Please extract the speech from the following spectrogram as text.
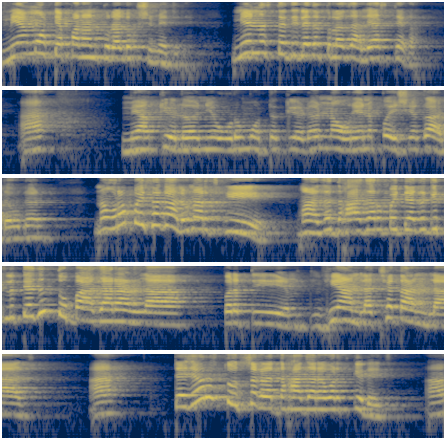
मी मोठ्यापणानं तुला लक्ष्मी दिले. मी नसतं दिल्या तर तुला झाले असते का? आ? म्या केलं आणि एवढं मोठं केलं नवऱ्यानं पैसे घालवलं. नवरा पैसा घालवणारच की. माझं दहा हजार रुपये त्याचं घेतलं त्याचंच तो बाजार आणला. परत ते हे आणला छत आणलाच. आ? त्याच्यावरच तू सगळं दहा हजारावरच केलंयच. आ?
